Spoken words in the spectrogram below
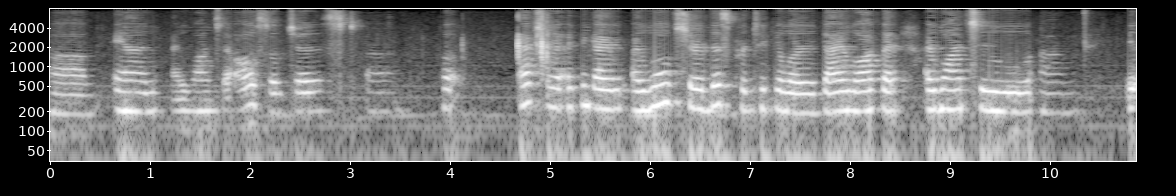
Um, and I want to also just uh, actually, I think I, I won't share this particular dialogue, but I want to um,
